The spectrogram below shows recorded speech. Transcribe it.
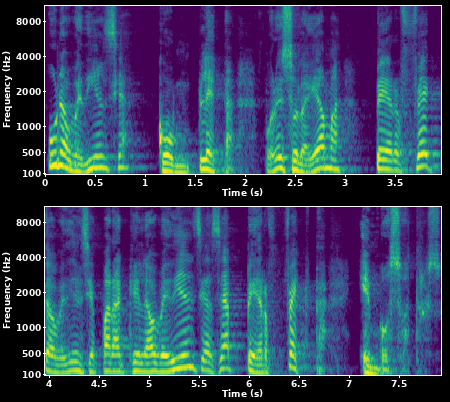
una obediencia completa. Por eso la llama perfecta obediencia, para que la obediencia sea perfecta en vosotros.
